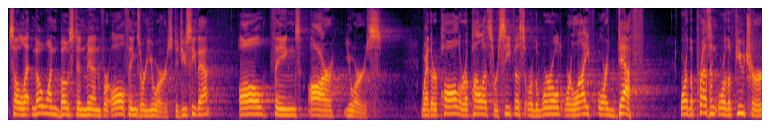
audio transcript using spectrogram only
So let no one boast in men, for all things are yours. Did you see that? All things are yours. Whether Paul or Apollos or Cephas or the world or life or death or the present or the future,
